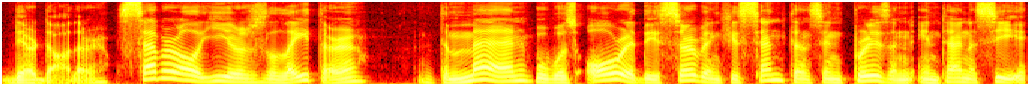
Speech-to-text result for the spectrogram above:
their daughter. Several years later, the man who was already serving his sentence in prison in Tennessee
